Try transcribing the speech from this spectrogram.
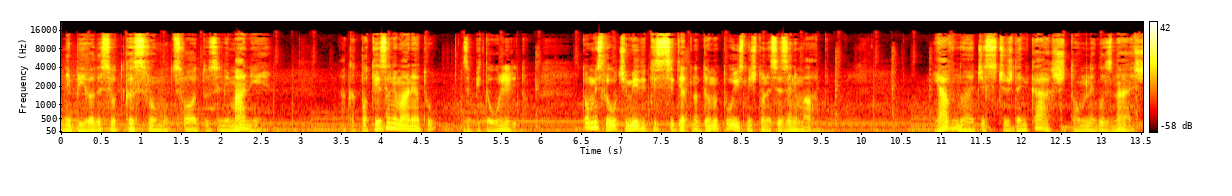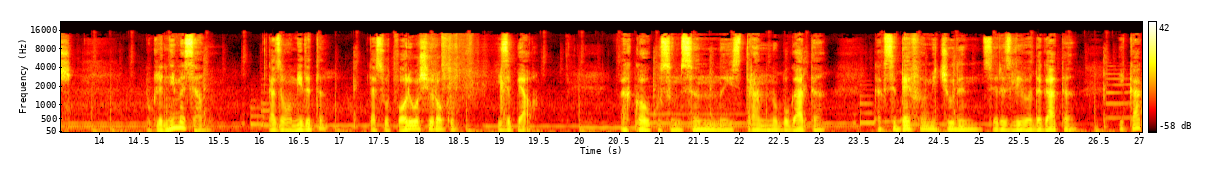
Не бива да се откъсвам от своето занимание. А какво ти е заниманието? запитало Лилито. То мислело, че мидите си седят на дъното и с нищо не се занимават. Явно е, че си чужденка, щом не го знаеш. Погледни ме само, казала мидата. Тя се отворила широко и запяла. Ах, колко съм сънна и странно богата, как се дефа ми чуден, се разлива дъгата, и как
